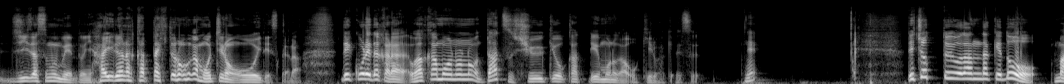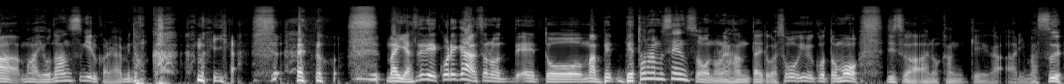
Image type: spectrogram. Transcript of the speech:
ジーザスムーブメントに入らなかった人の方がもちろん多いですから。で、これだから若者の脱宗教化っていうものが起きるわけです。ね。で、ちょっと余談だけど、まあまあ余談すぎるからやめとくか。まあいいや。あの、まあいいや。それで、これが、その、えっ、ー、と、まあベ、ベトナム戦争のね、反対とか、そういうことも、実は、あの、関係があります。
